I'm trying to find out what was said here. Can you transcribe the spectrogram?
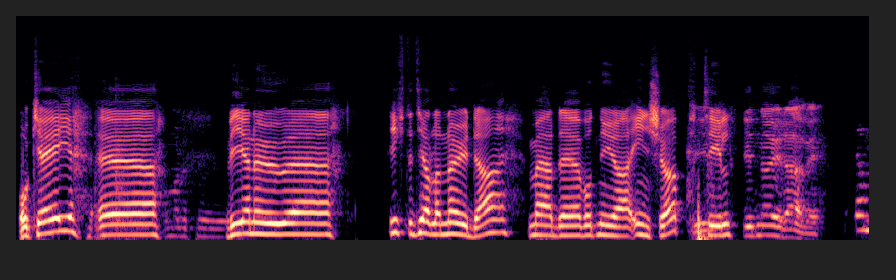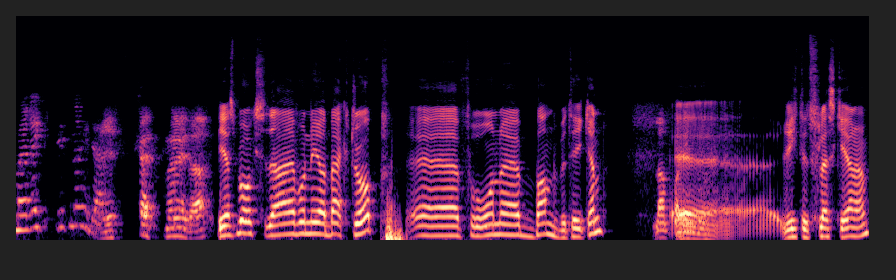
Okej, eh, vi är nu eh, riktigt jävla nöjda med eh, vårt nya inköp till Riktigt nöjda är vi. De är riktigt nöjda. Vi är fett nöjda. Yesbox. Det här är vår nya backdrop eh, från eh, bandbutiken. Lampan Eh, riktigt fläskig är den.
